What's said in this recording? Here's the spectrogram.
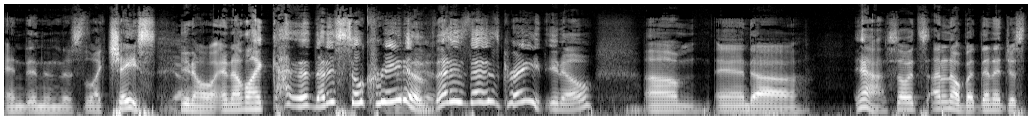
And, and then there's like Chase, Yeah. you know, and I'm like, God, that, that is so creative. That is. that is that is great, you know. Um, and uh, yeah, so it's I don't know, but then it just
